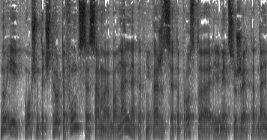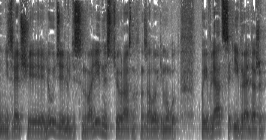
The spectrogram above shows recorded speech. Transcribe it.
Ну и, в общем-то, четвертая функция, самая банальная, как мне кажется, это просто элемент сюжета. Да? Незрячие люди, люди с инвалидностью разных нозологий могут появляться и играть даже,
